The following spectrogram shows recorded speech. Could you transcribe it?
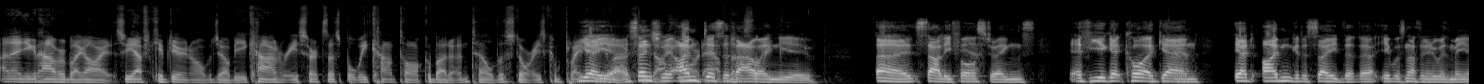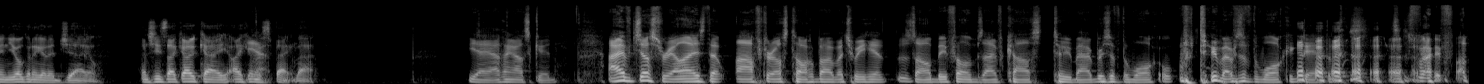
And then you can have her be like, all right, so you have to keep doing your normal job. You can research this, but we can't talk about it until the story's complete. yeah, yeah. Essentially, I'm disavowing like- you, uh, Sally Four Strings. If you get caught again, I'm going to say that the, it was nothing to do with me, and you're going to go to jail. And she's like, okay, I can Yeah. respect that. Yeah, I think that's good. I've just realized that after us talking about how much we hate zombie films, I've cast two members of the walk, two members of the Walking Dead. It's very fun.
